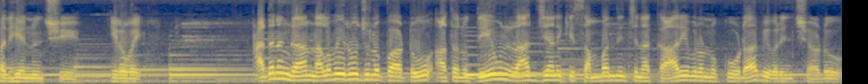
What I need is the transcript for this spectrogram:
పదిహేను నుంచి ఇరవై. అదనంగా నలభై రోజుల పాటు అతను దేవుని రాజ్యానికి సంబంధించిన కార్యములను కూడా వివరించాడు.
